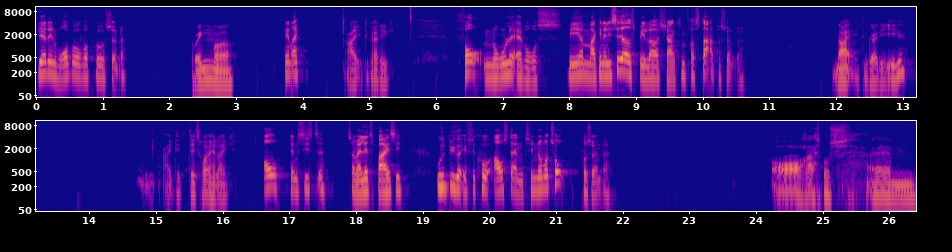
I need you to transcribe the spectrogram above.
Bliver det en walkover på søndag? På ingen måde. Henrik? Nej, det gør det ikke. Får nogle af vores mere marginaliserede spillere chancen fra start på søndag? Nej, det gør de ikke. Nej, det, det tror jeg heller ikke. Og den sidste, som er lidt spicy. Udbygger FCK afstanden til nummer to på søndag? Åh, Rasmus. Øhm,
